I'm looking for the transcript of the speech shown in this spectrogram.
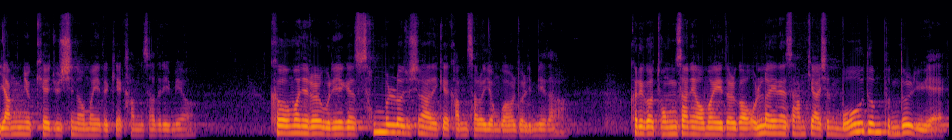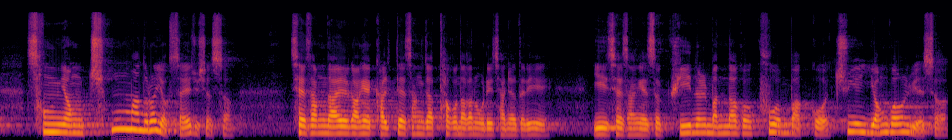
양육해 주신 어머니들께 감사드리며 그 어머니를 우리에게 선물로 주신 하나님께 감사로 영광을 돌립니다. 그리고 동산의 어머니들과 온라인에서 함께 하신 모든 분들 위해 성령 충만으로 역사해 주셔서 세상 나일강의 갈대 상자 타고 나가는 우리 자녀들이 이 세상에서 귀인을 만나고 구원받고 주의 영광을 위해서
